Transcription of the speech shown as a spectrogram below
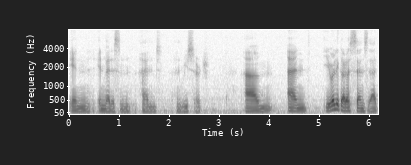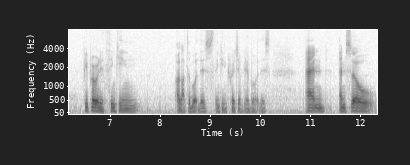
in, in medicine and, and research. Um, and you really got a sense that people are really thinking a lot about this, thinking creatively about this. And, and so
